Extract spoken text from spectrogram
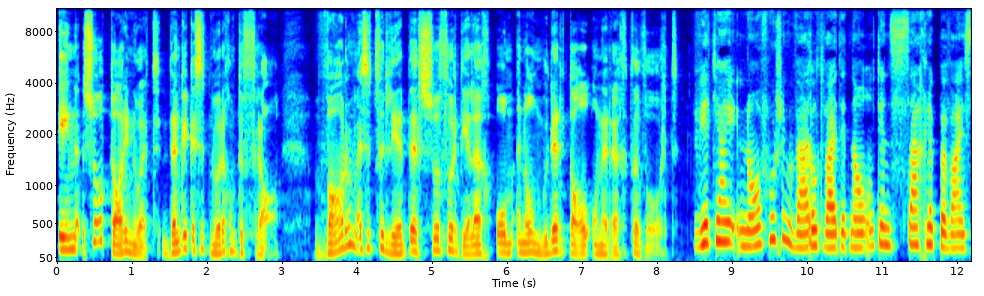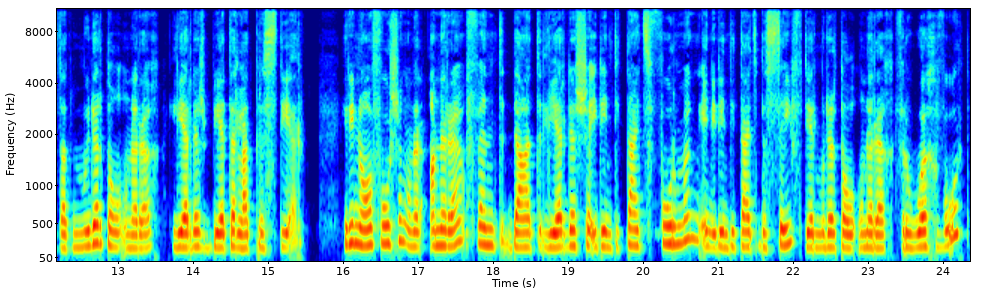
En so op daardie noot, dink ek is dit nodig om te vra, waarom is dit vir leerders so voordelig om in hul moedertaal onderrig te word? Weet jy, navorsing wêreldwyd het nou onteenseglik bewys dat moedertaalonderrig leerders beter laat presteer. Hierdie navorsing onder andere vind dat leerders se identiteitsvorming en identiteitsbesef deur moedertaalonderrig verhoog word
